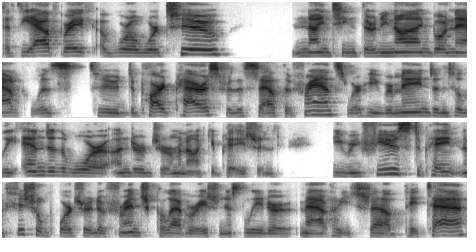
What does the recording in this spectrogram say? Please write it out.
At the outbreak of World War II, in 1939, Bonnard was to depart Paris for the south of France, where he remained until the end of the war under German occupation. He refused to paint an official portrait of French collaborationist leader Maréchal Pétain,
